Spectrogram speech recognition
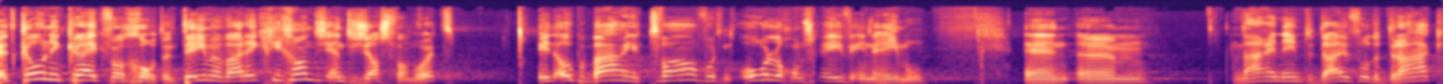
Het koninkrijk van God, een thema waar ik gigantisch enthousiast van word. In Openbaring 12 wordt een oorlog omschreven in de hemel. En um, daarin neemt de duivel, de draak,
